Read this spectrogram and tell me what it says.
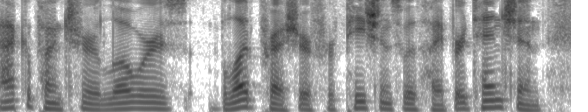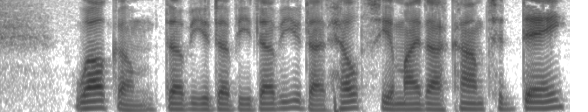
acupuncture lowers blood pressure for patients with hypertension. Welcome, www.healthcmi.com. Today,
